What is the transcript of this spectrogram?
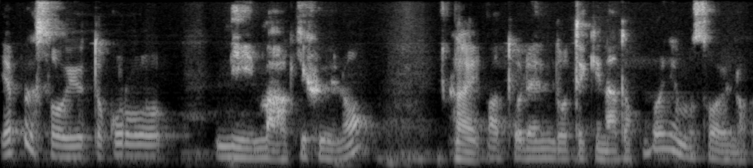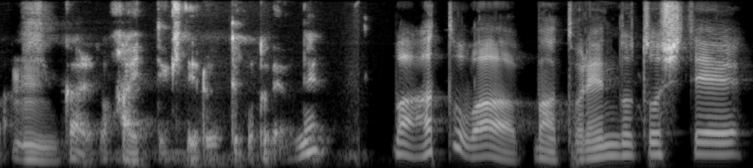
やっぱりそういうところに、まあ秋冬の、はい。まあ、トレンド的なところにもそういうのがしっかりと入ってきてるってことだよね。まあ、あとは、まあ、トレンドとして、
